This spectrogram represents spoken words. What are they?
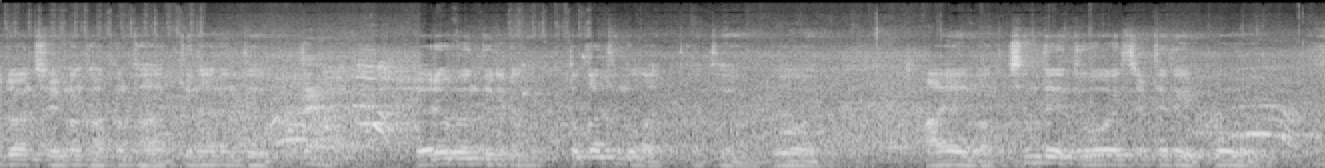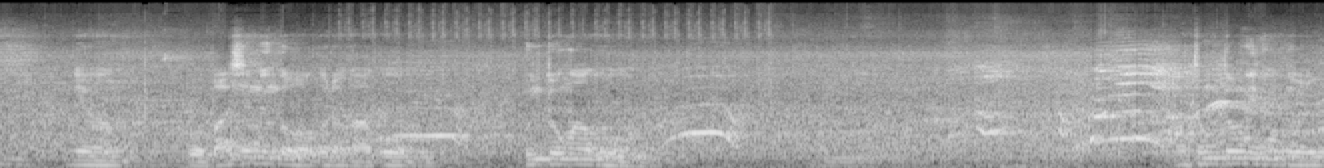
이런 질문 가끔 받긴 하는데 네. 여러분들이랑 똑같은 것 같, 같아요. 뭐 아예 막 침대에 누워 있을 때도 있고 그냥 뭐 맛있는 거 먹으러 가고 운동하고 음, 뭐 동동이랑 놀고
